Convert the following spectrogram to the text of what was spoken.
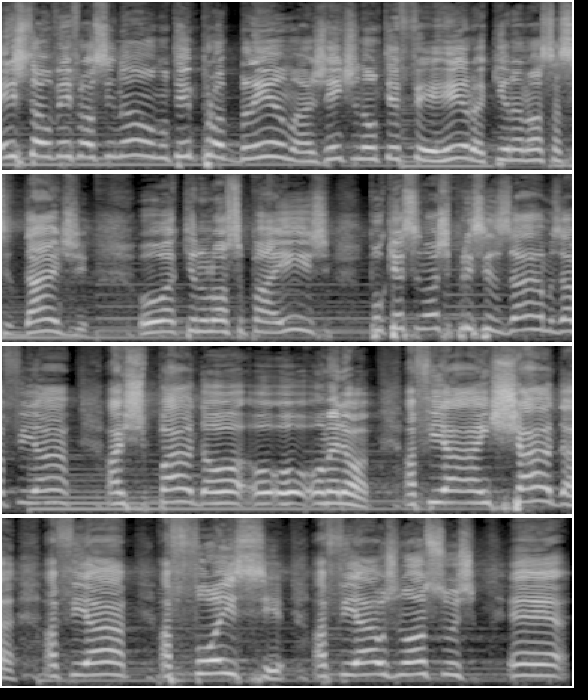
Eles talvez falam assim: não, não tem problema a gente não ter ferreiro aqui na nossa cidade ou aqui no nosso país, porque se nós precisarmos afiar a espada, ou, ou, ou melhor, afiar a enxada, afiar a foice, afiar os nossos é,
